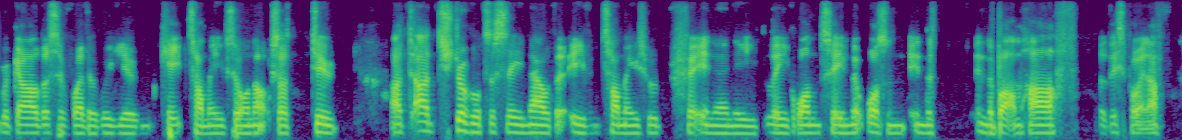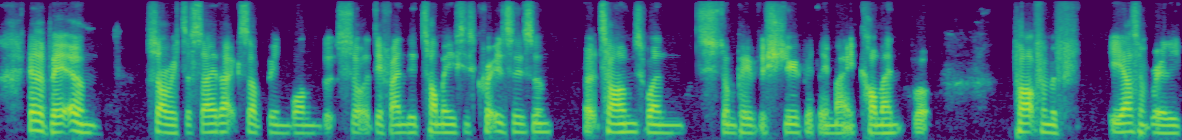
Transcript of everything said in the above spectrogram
regardless of whether we um, keep Tom Eaves or not. Because I do, I'd, I'd, struggle to see now that even Tom would fit in any League One team that wasn't in the in the bottom half at this point. I feel a bit um sorry to say that because I've been one that sort of defended Tom Eaves' criticism at times when some people just stupidly made comment, but apart from if he hasn't really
